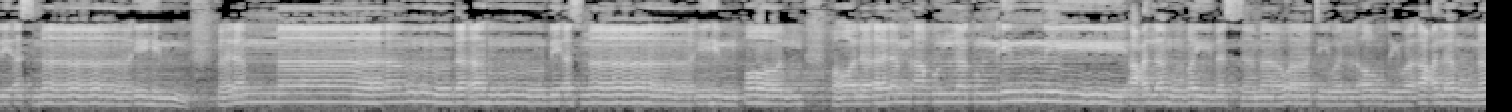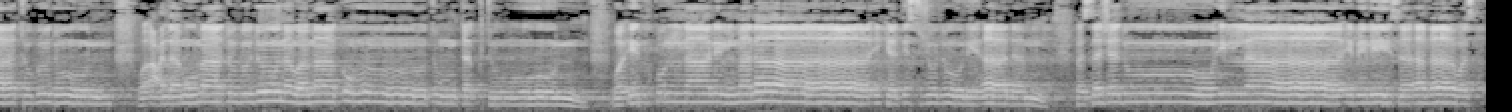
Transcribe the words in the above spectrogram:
بأسمائهم فلما أنبأهم بأسمائهم قال قال ألم أقل لكم إني أعلم غيب السماوات والأرض وأعلم ما تبدون وأعلم ما تبدون وما كنتم تكتمون. وإذ قلنا للملائكة اسجدوا لآدم فسجدوا إلا إبليس أبى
